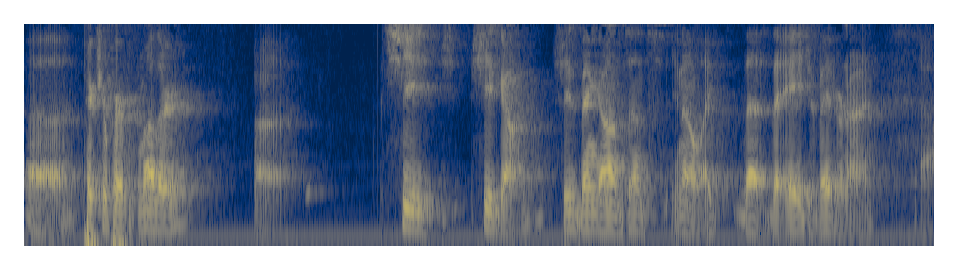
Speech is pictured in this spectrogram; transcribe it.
uh, picture perfect mother, uh, she she's gone. She's been gone since you know like the the age of eight or nine. Yeah.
